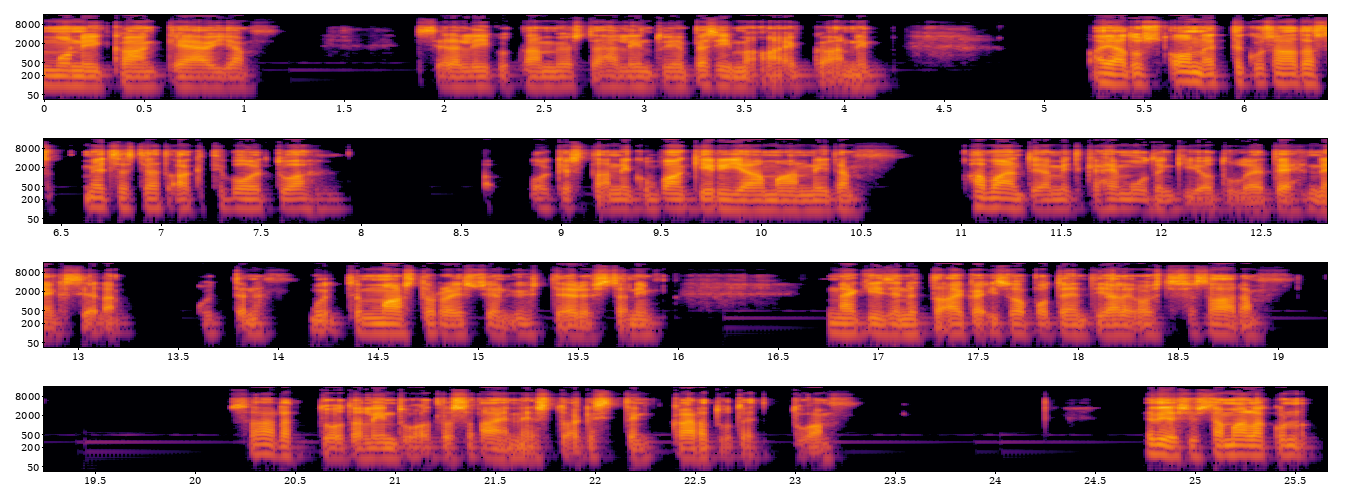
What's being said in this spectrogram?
monikaan käy. Ja siellä liikutaan myös tähän lintujen pesimäaikaan, niin ajatus on, että kun saataisiin metsästäjät aktivoitua oikeastaan niin kuin vaan kirjaamaan niitä havaintoja, mitkä he muutenkin jo tulee tehneeksi siellä muiden, muiden maastoreissujen yhteydessä, niin näkisin, että aika iso potentiaali olisi tässä saada, saada tuota lintuatlasaineistoakin sitten kartutettua. Ja tietysti samalla kun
